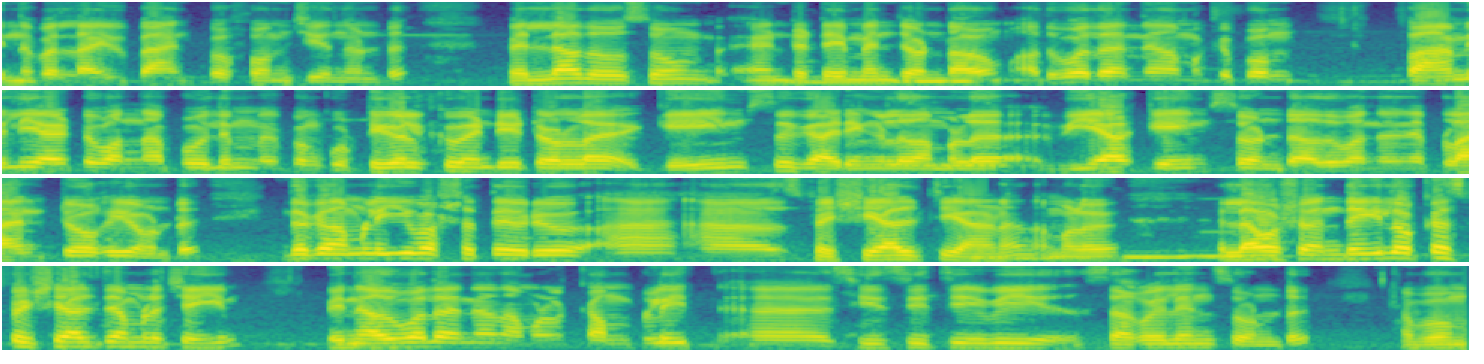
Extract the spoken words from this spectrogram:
ഇന്നിപ്പോൾ ലൈവ് ബാൻഡ് പെർഫോം ചെയ്യുന്നുണ്ട്. എല്ലാ ദിവസവും എന്റർടൈൻമെന്റ് ഉണ്ടാവും. അതുപോലെ തന്നെ നമുക്കിപ്പം ഫാമിലി ആയിട്ട് വന്നാൽ പോലും ഇപ്പം കുട്ടികൾക്ക് വേണ്ടിയിട്ടുള്ള ഗെയിംസ് കാര്യങ്ങൾ നമ്മൾ വി ആർ ഗെയിംസ് ഉണ്ട്. അതുപോലെ തന്നെ പ്ലാനറ്റോറിയം ഉണ്ട്. ഇതൊക്കെ നമ്മൾ ഈ വർഷത്തെ ഒരു സ്പെഷ്യാലിറ്റി ആണ്. നമ്മൾ എല്ലാ വർഷവും എന്തെങ്കിലുമൊക്കെ സ്പെഷ്യാലിറ്റി നമ്മൾ ചെയ്യും. പിന്നെ അതുപോലെ തന്നെ നമ്മൾ complete C C T V surveillance ഉണ്ട്. അപ്പം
